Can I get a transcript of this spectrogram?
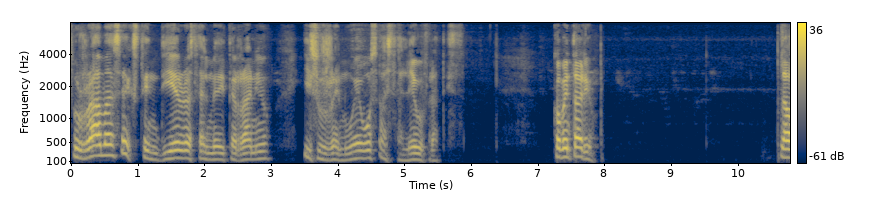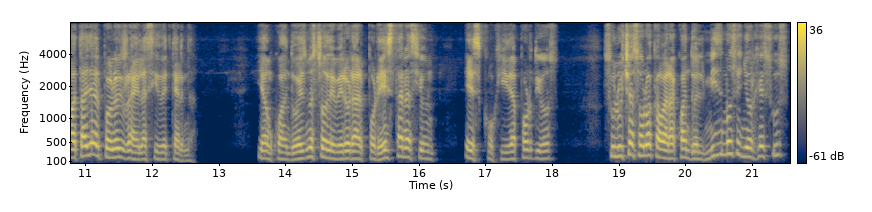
sus ramas se extendieron hasta el Mediterráneo y sus renuevos hasta el Éufrates. Comentario. La batalla del pueblo de Israel ha sido eterna, y aun cuando es nuestro deber orar por esta nación escogida por Dios, su lucha solo acabará cuando el mismo Señor Jesús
